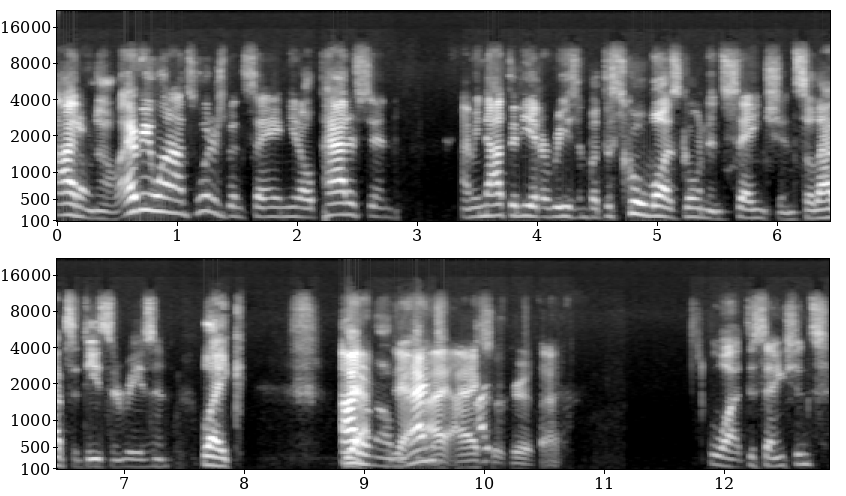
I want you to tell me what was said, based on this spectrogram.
I don't know. Everyone on Twitter's been saying, you know, Patterson. I mean, not that he had a reason, but the school was going in sanctions, so that's a decent reason. Like, I don't know, Yeah, man. I I, just- I actually agree with that. What the sanctions?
